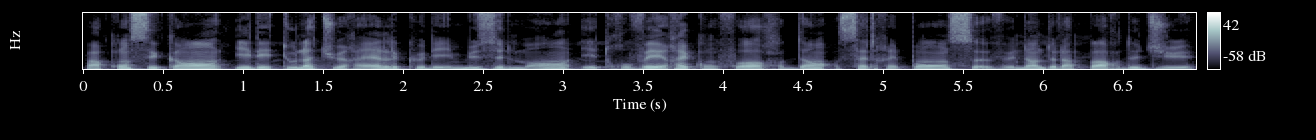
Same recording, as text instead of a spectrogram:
Par conséquent, il est tout naturel que les musulmans aient trouvé réconfort dans cette réponse venant de la part de Dieu.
